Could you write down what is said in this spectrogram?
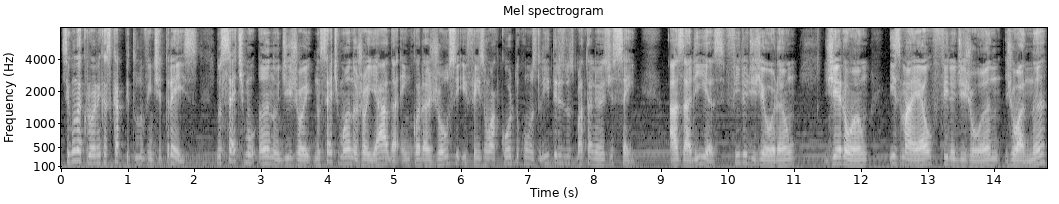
Segunda Crônicas, capítulo 23. No sétimo ano de Joi... no sétimo ano Joiada encorajou-se e fez um acordo com os líderes dos batalhões de Sem. Azarias, filho de Jeorão, Jeroão, Ismael, filho de Joan... Joanã,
